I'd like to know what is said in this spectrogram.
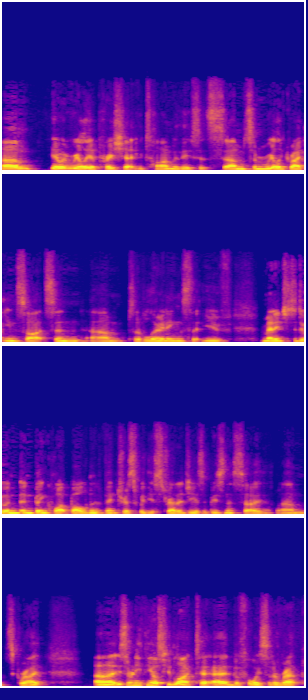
Um, yeah, we really appreciate your time with this. It's um, some really great insights and um, sort of learnings that you've managed to do and, and, been quite bold and adventurous with your strategy as a business. So um, it's great. Uh, is there anything else you'd like to add before we sort of wrap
